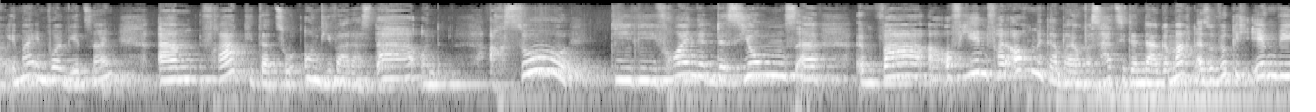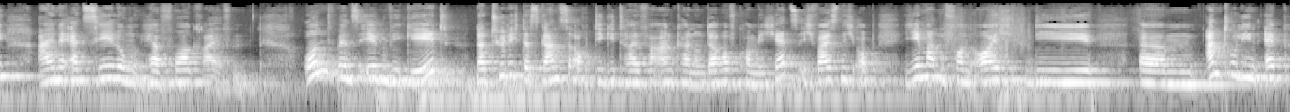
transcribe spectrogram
auch immer involviert sein. Ähm, fragt die dazu, und wie war das da? Und ach so, die, die Freundin des Jungs äh, war auf jeden Fall auch mit dabei. Und was hat sie denn da gemacht? Also wirklich irgendwie eine Erzählung hervorgreifen. Und wenn es irgendwie geht, natürlich das Ganze auch digital verankern. Und darauf komme ich jetzt. Ich weiß nicht, ob jemanden von euch die ähm, Antolin-App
